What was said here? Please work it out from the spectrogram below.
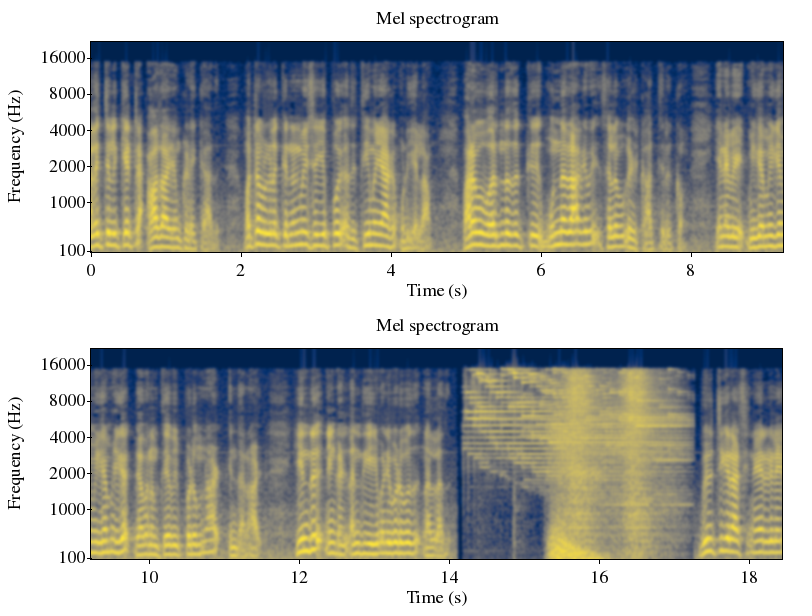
அலைச்சலுக்கேற்ற ஆதாயம் கிடைக்காது. மற்றவர்களுக்கு நன்மை செய்யப்போய் அது தீமையாக முடியலாம். வரவு வருந்ததுக்கு முன்னதாகவே செலவுகள் காத்திருக்கும். எனவே மிக மிக மிக மிக கவனம் தேவைப்படும் நாள் இந்த நாள். இன்று நீங்கள் நந்தியை வழிபடுவது நல்லது. விருச்சிகராசி நேயர்களே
